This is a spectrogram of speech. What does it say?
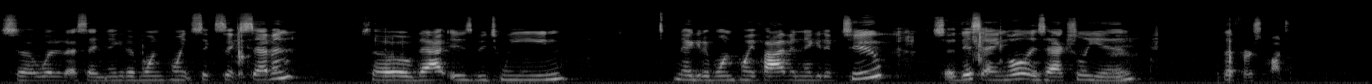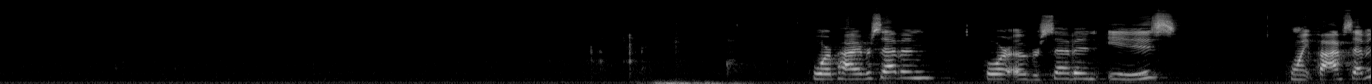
So what did I say? Negative 1.667. So that is between negative 1.5 and negative 2. So this angle is actually in the first quadrant. 4 pi over 7. 4 over 7 is 0.57.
